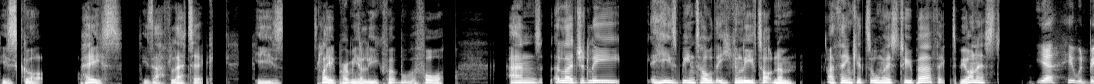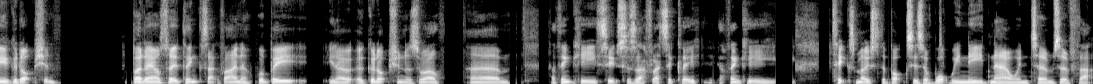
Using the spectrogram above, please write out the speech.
He's got pace. He's athletic. He's played Premier League football before. And allegedly, he's been told that he can leave Tottenham. I think it's almost too perfect, to be honest. Yeah, he would be a good option. But I also think Zak Vyner would be, you know, a good option as well. Um, I think he suits us athletically. I think he ticks most of the boxes of what we need now in terms of that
